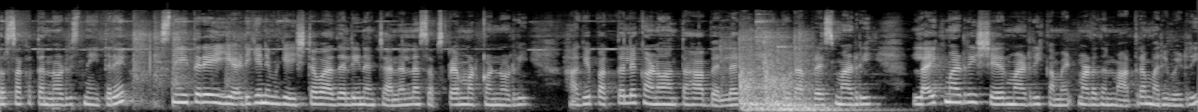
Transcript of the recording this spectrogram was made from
ತೋರ್ಸಕತ್ತಾನೆ ನೋಡಿರಿ ಸ್ನೇಹಿತರೆ. ಸ್ನೇಹಿತರೆ, ಈ ಅಡುಗೆ ನಿಮಗೆ ಇಷ್ಟವಾದಲ್ಲಿ ನನ್ನ ಚಾನಲ್ನ ಸಬ್ಸ್ಕ್ರೈಬ್ ಮಾಡ್ಕೊಂಡು ನೋಡಿರಿ. ಹಾಗೆ ಪಕ್ಕದಲ್ಲೇ ಕಾಣುವಂತಹ ಬೆಲ್ಲೈಕನ್ ಕೂಡ ಪ್ರೆಸ್ ಮಾಡಿರಿ. ಲೈಕ್ ಮಾಡಿರಿ ಶೇರ್ ಮಾಡಿರಿ ಕಮೆಂಟ್ ಮಾಡೋದನ್ನು ಮಾತ್ರ ಮರಿಬೇಡ್ರಿ.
